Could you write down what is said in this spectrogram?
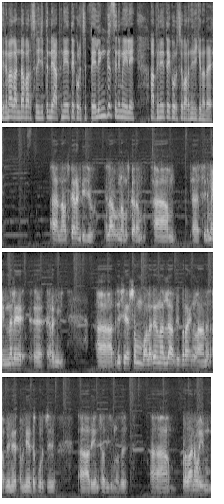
സിനിമ കണ്ടവർ ശ്രീജിത്തിന്റെ അഭിനയത്തെക്കുറിച്ച് തെലുങ്ക് സിനിമയിലെ അഭിനയത്തെക്കുറിച്ച് പറഞ്ഞിരിക്കുന്നത്? നമസ്കാരം ടിജു എല്ലാവർക്കും നമസ്കാരം. സിനിമ ഇന്നലെ ഇറങ്ങി. അതിനുശേഷം വളരെ നല്ല അഭിപ്രായങ്ങളാണ് അഭിനയ അഭിനയത്തെ കുറിച്ച് അറിയാൻ സാധിക്കുന്നത്. പ്രധാനമായും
